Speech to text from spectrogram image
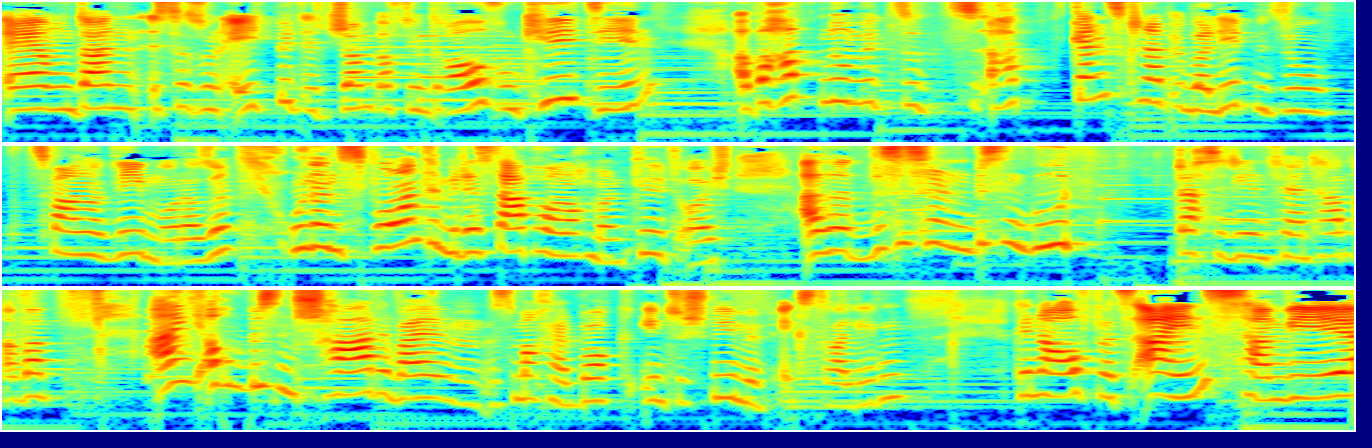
Äh, und dann ist da so ein 8-Bit, ihr jumpt auf den drauf und killt den. Aber habt nur mit so, habt ganz knapp überlebt mit so 200 Leben oder so. Und dann spawnt er mit der Star Power nochmal und killt euch. Also, das ist halt ein bisschen gut, dass sie die entfernt haben. Aber eigentlich auch ein bisschen schade, weil es macht halt Bock, ihn zu spielen mit extra Leben. Genau, auf Platz 1 haben wir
